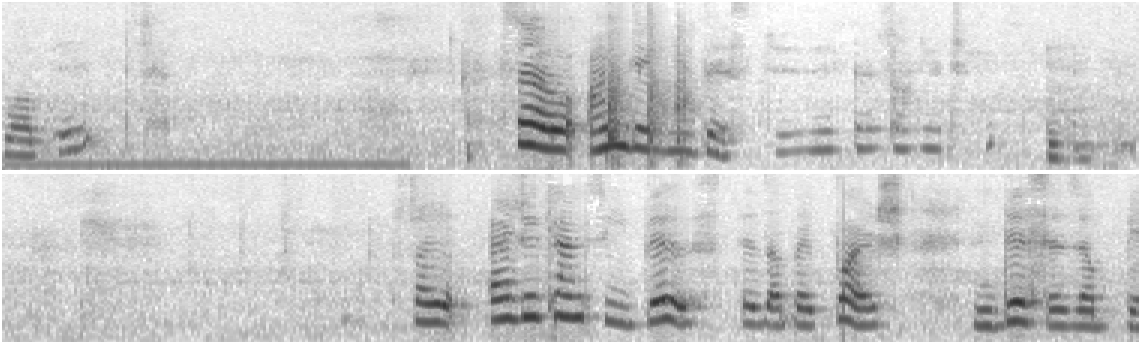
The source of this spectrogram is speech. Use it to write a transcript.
rub it. So I'm gonna use this. Did it get on your cheek? Mm -hmm. So as you can see, this is a big brush and this is a big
